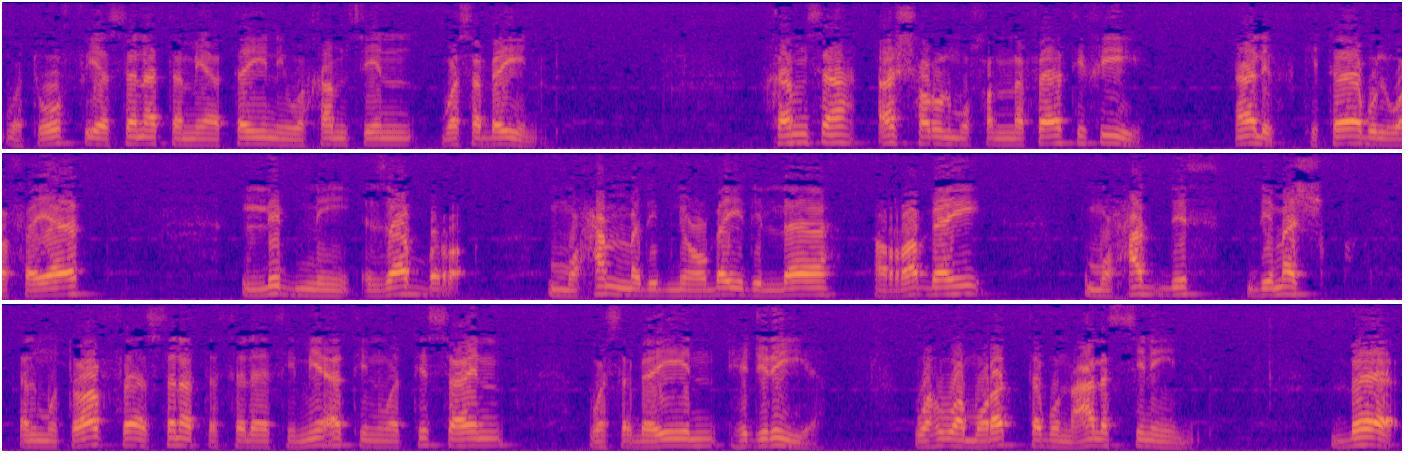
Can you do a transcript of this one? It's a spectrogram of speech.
وتوفي سنة مئتين وخمس وسبعين. خمسة أشهر المصنفات فيه. ألف كتاب الوفيات لابن زبر محمد بن عبيد الله الربعي محدث دمشق المتوفى سنة ثلاثمائة وتسع وسبعين هجرية وهو مرتب على السنين. باء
